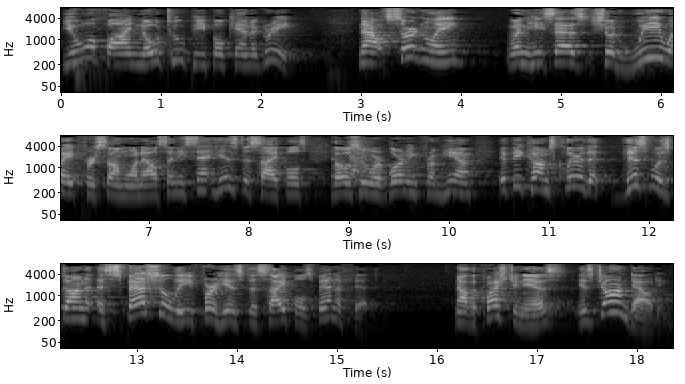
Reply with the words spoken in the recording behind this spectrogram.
you will find no two people can agree. Now, certainly, when he says, should we wait for someone else, and he sent his disciples, those who were learning from him, it becomes clear that this was done especially for his disciples' benefit. Now, the question is, is John doubting?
